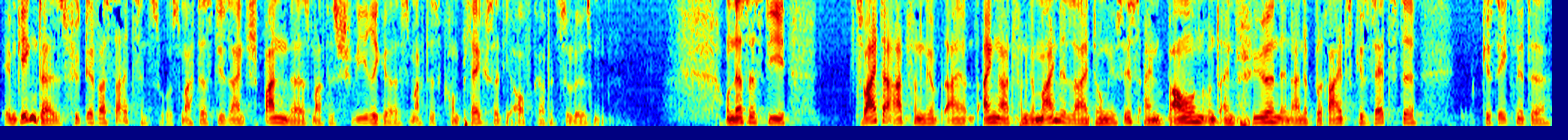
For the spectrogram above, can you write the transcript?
im Gegenteil, es fügt etwas Salz hinzu. Es macht das Design spannender, es macht es schwieriger, es macht es komplexer, die Aufgabe zu lösen. Und das ist die zweite Art von, äh, Eigenart von Gemeindeleitung. Es ist ein Bauen und ein Führen in eine bereits gesetzte, gesegnete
